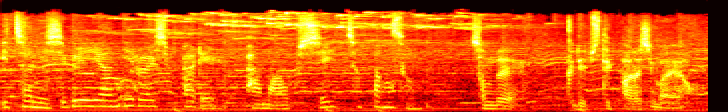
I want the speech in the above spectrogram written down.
(2021년 1월 18일) 밤 9시 첫 방송 선배, 그 립스틱 바르지 마요.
